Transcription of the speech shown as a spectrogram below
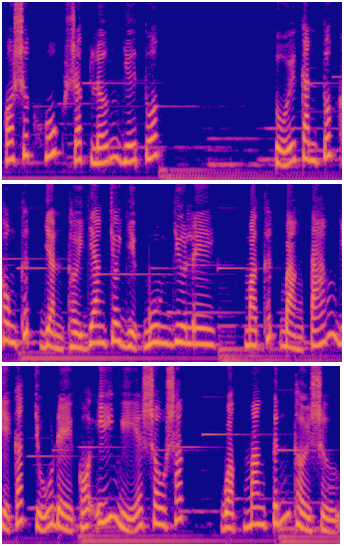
có sức hút rất lớn với tuất tuổi canh tuất không thích dành thời gian cho việc buông dưa lê, mà thích bàn tán về các chủ đề có ý nghĩa sâu sắc, hoặc mang tính thời sự.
